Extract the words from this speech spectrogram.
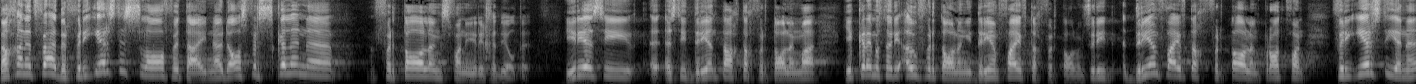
Dan gaan dit verder. Vir die eerste slaaf het hy nou daar's verskillende vertalings van hierdie gedeelte. Hierdie is die is die 83 vertaling, maar jy kry mos nou die ou vertaling, die 53 vertaling. So die 53 vertaling praat van vir die eerste ene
